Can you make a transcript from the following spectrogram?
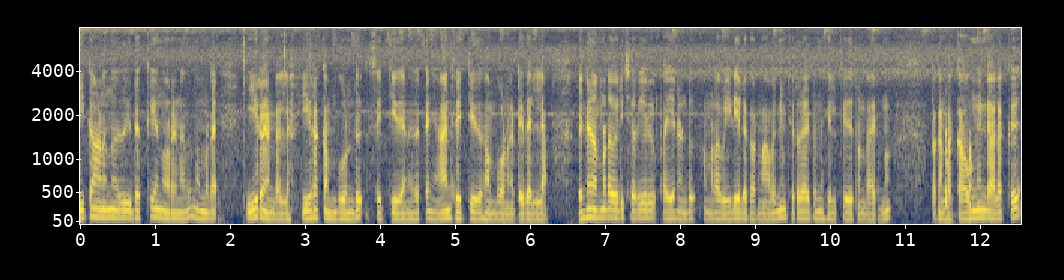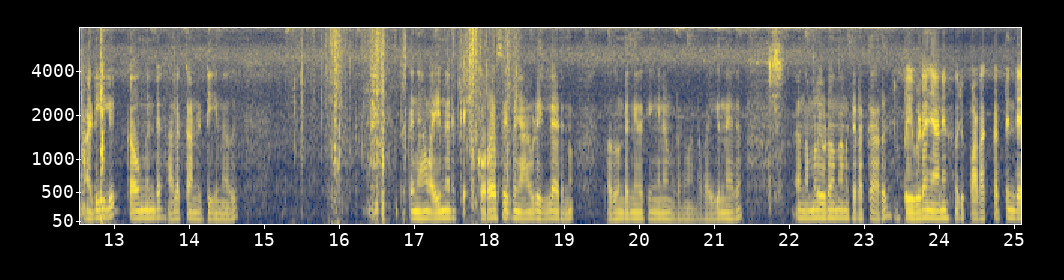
ഈ കാണുന്നത് ഇതൊക്കെ എന്ന് പറയുന്നത് നമ്മുടെ ഈറ ഉണ്ടല്ലോ ഈറ കമ്പ് കൊണ്ട് സെറ്റ് ചെയ്തതാണ്. ഇതൊക്കെ ഞാൻ സെറ്റ് ചെയ്ത സംഭവമാണ് കേട്ടോ ഇതെല്ലാം. പിന്നെ നമ്മുടെ ഒരു ചെറിയൊരു പയ്യനുണ്ട് നമ്മുടെ വീഡിയോയിലൊക്കെ പറഞ്ഞു അവനും ചെറുതായിട്ടൊന്ന് ഹെൽപ്പ് ചെയ്തിട്ടുണ്ടായിരുന്നു. അപ്പോൾ കണ്ട കവുങ്ങിന്റെ അലക്ക് അടിയിൽ കവുങ്ങിന്റെ അലക്കാണ് ഇട്ടിരിക്കുന്നത്. ഇതൊക്കെ ഞാൻ വൈകുന്നേരമൊക്കെ കുറേ ദിവസം ഇപ്പോൾ ഞാൻ ഇവിടെ ഇല്ലായിരുന്നു. അപ്പോൾ അതുകൊണ്ട് തന്നെ ഇതൊക്കെ ഇങ്ങനെ കിടക്കുന്നുണ്ട് വൈകുന്നേരം നമ്മളിവിടെ വന്നാണ് കിടക്കാറ്. അപ്പോൾ ഇവിടെ ഞാൻ ഒരു പടക്കത്തിന്റെ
